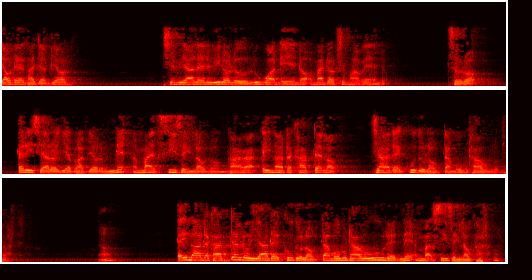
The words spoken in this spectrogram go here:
ရောက်တဲ့အခါကျပြောအရှင်ဘုရားလည်းတပည့်တော်လို့လူဘွားနေရင်တော့အမတ်တော်ဖြစ်မှာပဲလို့ဆိုတော့အဲ့ဒီဆရာတော်ကြီးကပြောတော့နင့်အမတ်စည်းစိမ်လောက်တော့ငါကအိမ်သာတစ်ခါတက်လောက်ရတဲ့ကုသိုလ်လောက်တန်ဖိုးမထားဘူးလို့ပြောတယ်နော်အိမ်သာတစ်ခါတက်လို့ရတဲ့ကုသိုလ်လောက်တန်ဖိုးမထားဘူးတဲ့နေ့အမတ်စည်းစိမ်လောက်ခါတော့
